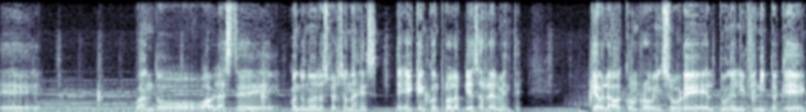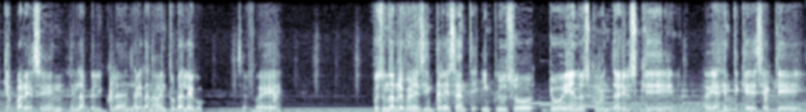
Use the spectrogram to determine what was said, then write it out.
eh, cuando hablaste de, cuando uno de los personajes, e, el que encontró la pieza realmente, que hablaba con Robin sobre el túnel infinito que, que aparece en, en, la película, en la gran aventura Lego. Se fue pues una referencia interesante. Incluso yo veía en los comentarios que había gente que decía que,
